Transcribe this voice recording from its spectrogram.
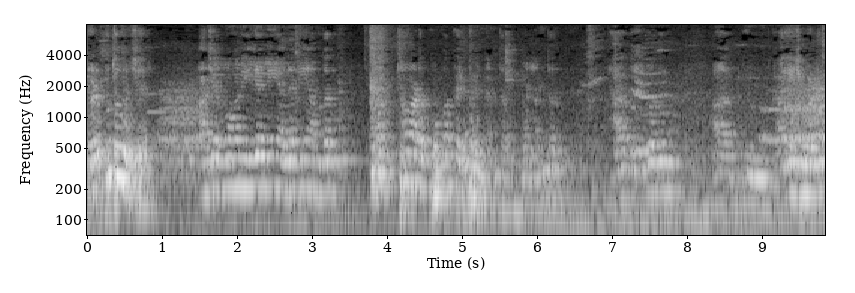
గడుపుతూ వచ్చారు. ఆ జన్మని అని ఇదని అదని అందరూ మొత్తం ఆడ కుమ్మక్క అయిపోయింది అందరూ వాళ్ళందరూ. ఆ ఎవరు ఆ కాలేజీ వాడు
